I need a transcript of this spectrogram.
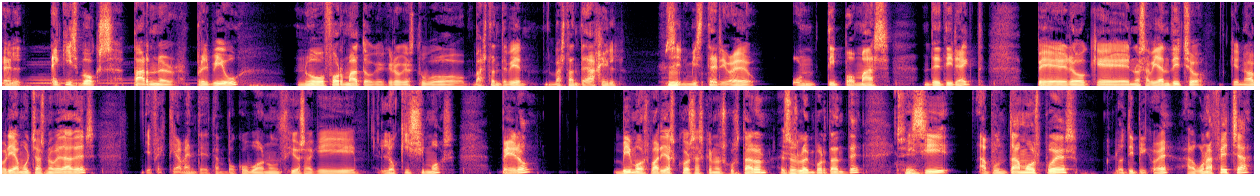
El Xbox Partner Preview, nuevo formato que creo que estuvo bastante bien, bastante ágil, sin misterio, ¿eh? un tipo más de direct, pero que nos habían dicho que no habría muchas novedades, y efectivamente tampoco hubo anuncios aquí loquísimos, pero vimos varias cosas que nos gustaron, eso es lo importante, Sí. y sí apuntamos pues lo típico, ¿eh? alguna fecha,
